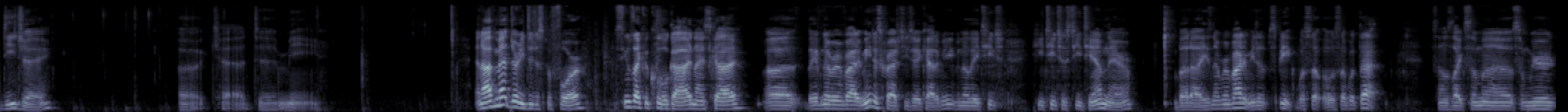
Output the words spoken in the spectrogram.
DJ Academy. And I've met Dirty Digits before. Seems like a cool guy, nice guy. Uh, they've never invited me to Scratch DJ Academy, even though they teach he teaches TTM there, but uh, he's never invited me to speak. What's up? What's up with that? Sounds like some uh, some weird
